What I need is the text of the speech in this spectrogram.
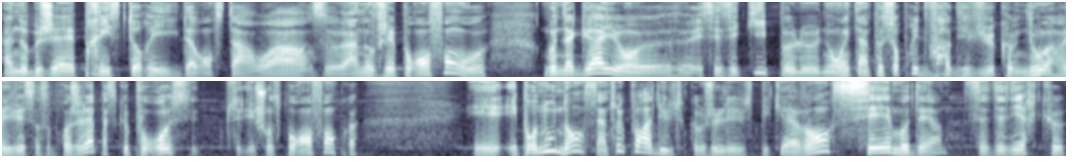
un objet préhistorique d'avant Star Wars, euh, un objet pour enfants. Euh, Gonagai euh, et ses équipes euh, ont été un peu surpris de voir des vieux comme nous arriver sur ce projet-là, parce que pour eux, c'est des choses pour enfants. quoi. Et, pour nous, non, c'est un truc pour adultes, comme je l'ai expliqué avant. C'est moderne, c'est-à-dire que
